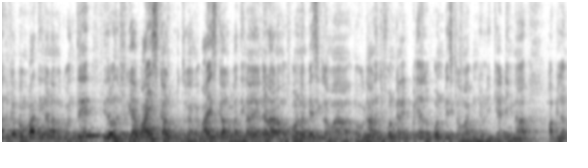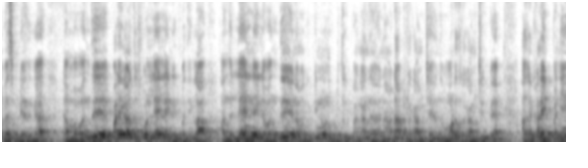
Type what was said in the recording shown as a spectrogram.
அதுக்கப்புறம் பார்த்தீங்கன்னா நமக்கு வந்து இதில் வந்து ஃப்ரீயாக வாய்ஸ் கால் கொடுத்துருக்காங்க. வாய்ஸ் கால் பார்த்தீங்கன்னா என்னடா நம்ம ஃபோனில் பேசிக்கலாமா? ஒரு நாலஞ்சு ஃபோன் கனெக்ட் பண்ணி அதில் ஃபோன் பேசிக்கலாமா? அப்படின்னு சொல்லி கேட்டிங்கன்னா அப்படிலாம் பேச முடியாதுங்க. நம்ம வந்து பழைய காலத்து ஃபோன் லேண்ட்லைன் இருக்குது பார்த்தீங்களா அந்த லேண்ட்லைனில் வந்து நமக்கு பின் ஒன்று கொடுத்துருப்பாங்க. அந்த நான் அடாப்டரில் காமிச்சேன் அந்த மோடத்தில் காமிச்சிருப்பேன். அதை கனெக்ட் பண்ணி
